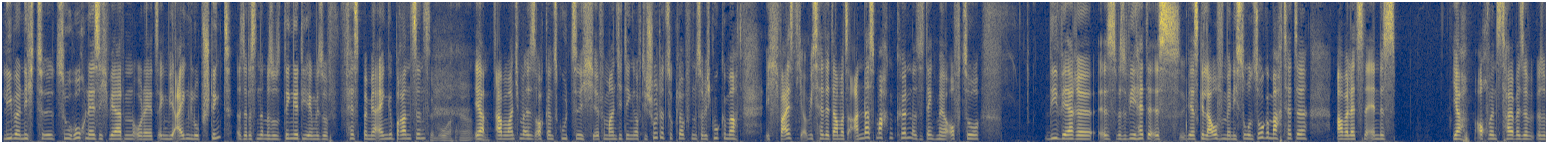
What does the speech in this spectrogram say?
lieber nicht äh, zu hochnäsig werden oder jetzt irgendwie Eigenlob stinkt. Also das sind immer so Dinge, die irgendwie so fest bei mir eingebrannt sind. Das im Ohr, ja. ja, mhm. aber manchmal ist es auch ganz gut, sich äh, für manche Dinge auf die Schulter zu klopfen. Das habe ich gut gemacht. Ich weiß nicht, ob ich es hätte damals anders machen können. Also ich denke mir ja oft so, wie wäre es, also wie hätte es, wäre es gelaufen, wenn ich so und so gemacht hätte. Aber letzten Endes, ja, auch wenn es teilweise also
